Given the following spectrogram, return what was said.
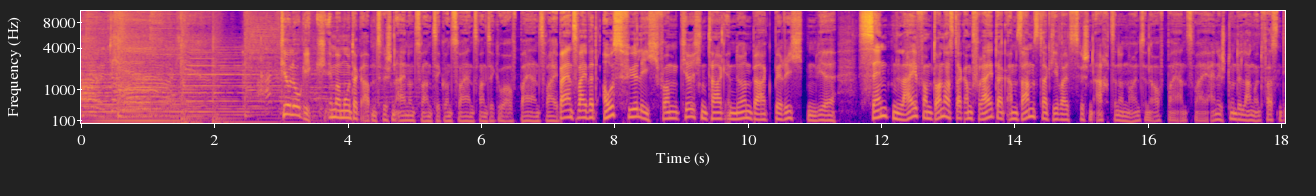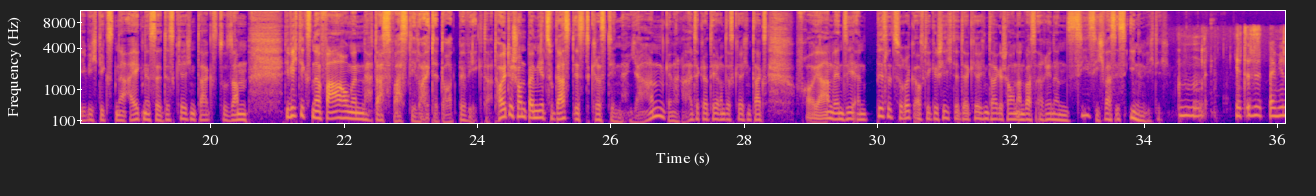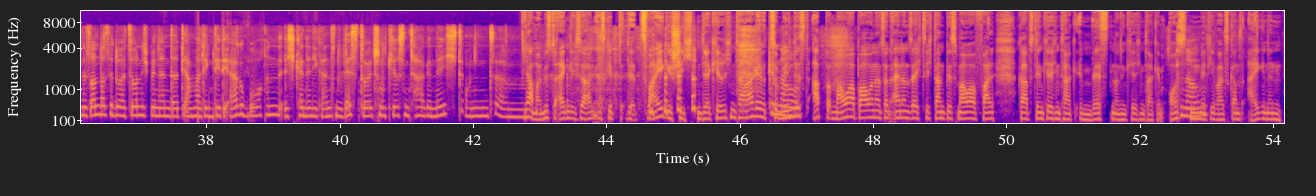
Theologik, immer Montagabend zwischen 21 und 22 Uhr auf Bayern 2. Bayern 2 wird ausführlich vom Kirchentag in Nürnberg berichten. Wir senden live am Donnerstag, am Freitag, am Samstag jeweils zwischen 18 und 19 Uhr auf Bayern 2. Eine Stunde lang und fassen die wichtigsten Ereignisse des Kirchentags zusammen. Die wichtigsten Erfahrungen, das, was die Leute dort bewegt hat. Heute schon bei mir zu Gast ist Christine Jahn, Generalsekretärin des Kirchentags. Frau Jahn, wenn Sie ein bisschen zurück auf die Geschichte der Kirchentage schauen, an was erinnern Sie sich? Was ist Ihnen wichtig? Ähm, jetzt ist es bei mir eine Sondersituation. Ich bin in der damaligen DDR geboren. Ich kenne die ganzen westdeutschen Kirchentage nicht. Und, ähm ja, man müsste eigentlich sagen, es gibt zwei Geschichten der Kirchentage. Genau. Zumindest ab Mauerbau 1961, dann bis Mauerfall gab es den Kirchentag im Westen und den Kirchentag im Osten genau. mit jeweils ganz eigenen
